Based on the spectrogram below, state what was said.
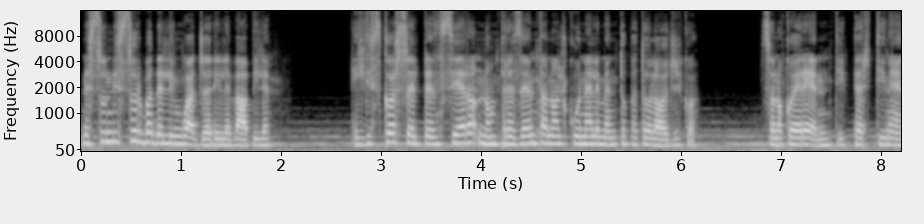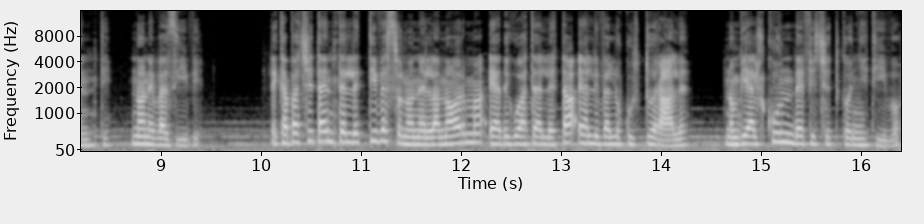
Nessun disturbo del linguaggio è rilevabile. Il discorso e il pensiero non presentano alcun elemento patologico. Sono coerenti, pertinenti, non evasivi. Le capacità intellettive sono nella norma e adeguate all'età e al livello culturale. Non vi è alcun deficit cognitivo.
